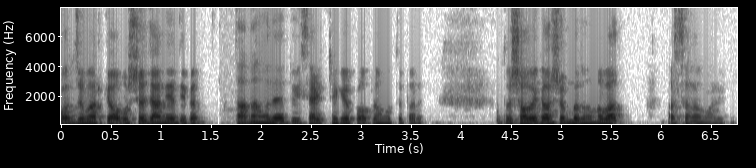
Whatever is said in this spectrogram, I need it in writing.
কনজিউমারকে অবশ্যই জানিয়ে দিবেন। তা না হলে দুই সাইড থেকে প্রবলেম হতে পারে। তো সবাইকে অসংখ্য ধন্যবাদ। আসসালামু আলাইকুম।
